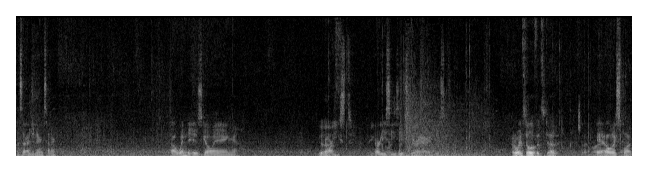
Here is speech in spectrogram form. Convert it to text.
That's their engineering center. Uh, wind is going Uh, North. east. or east, east, east. You're right, right, east. How do I tell if it's dead? It'll explode.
